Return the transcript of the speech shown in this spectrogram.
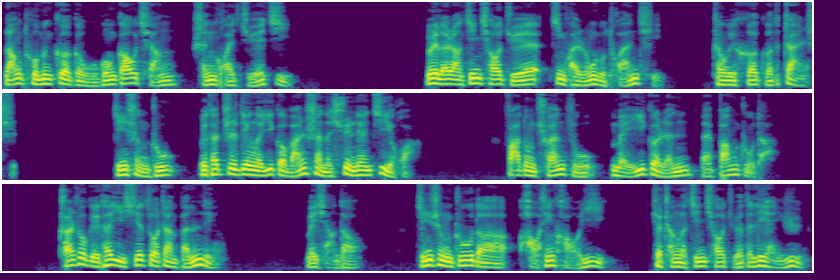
狼徒们个个武功高强，身怀绝技。为了让金乔觉尽快融入团体，成为合格的战士，金圣珠为他制定了一个完善的训练计划，发动全组每一个人来帮助他，传授给他一些作战本领。没想到，金圣珠的好心好意却成了金乔觉的炼狱。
